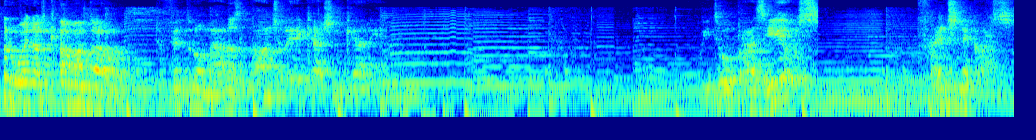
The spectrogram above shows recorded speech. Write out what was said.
But why not come on down to Fintan O'Malley's lingerie cash and carry? We do brassieres, French knickers,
